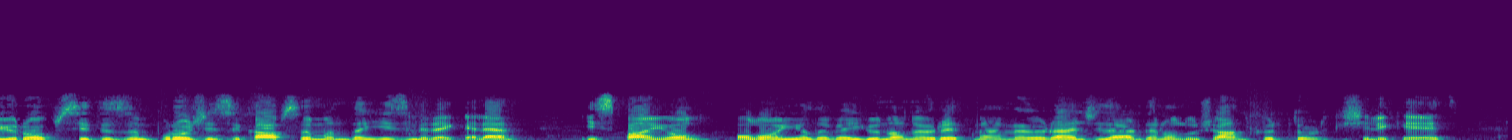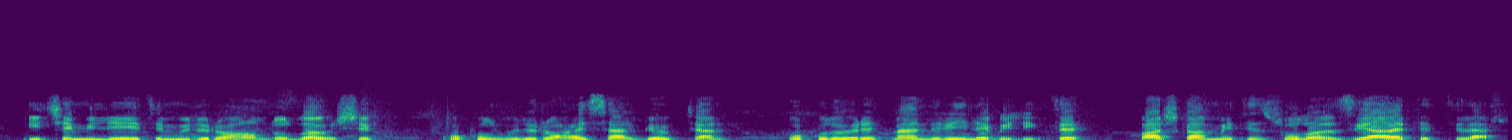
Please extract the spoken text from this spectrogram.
Europe Citizen projesi kapsamında İzmir'e gelen İspanyol, Polonyalı ve Yunan öğretmen ve öğrencilerden oluşan 44 kişilik heyet, İlçe Milli Eğitim Müdürü Hamdullah Işık, Okul Müdürü Aysel Gökten, okul öğretmenleriyle birlikte Başkan Metin Solak'ı ziyaret ettiler.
